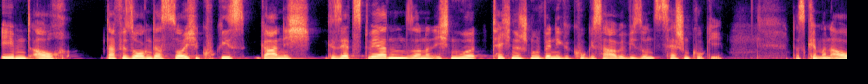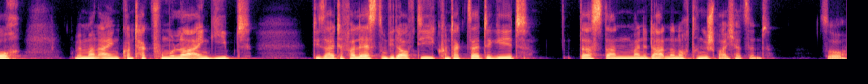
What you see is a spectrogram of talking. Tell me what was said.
eben auch dafür sorgen, dass solche Cookies gar nicht gesetzt werden, sondern ich nur technisch notwendige Cookies habe, wie so ein Session-Cookie. Das kennt man auch, wenn man ein Kontaktformular eingibt, die Seite verlässt und wieder auf die Kontaktseite geht, dass dann meine Daten dann noch drin gespeichert sind. So.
